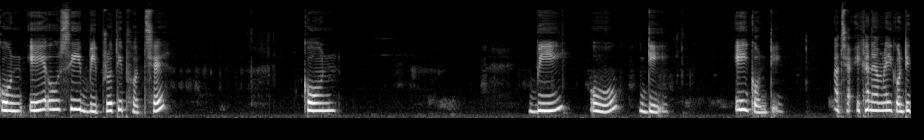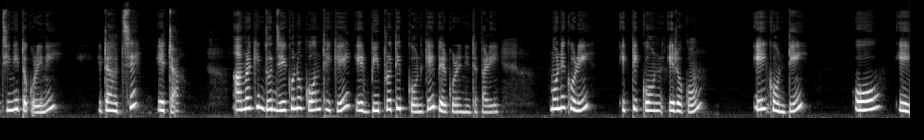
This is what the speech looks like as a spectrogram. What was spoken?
কোণ এ ও সি বিপ্রতীপ হচ্ছে? কোণ বি ও ডি এই কোণটি। আচ্ছা এখানে আমরা এই কোণটি চিহ্নিত করিনি। এটা হচ্ছে এটা। আমরা কিন্তু যে কোনো কোণ থেকে এর বিপ্রতীপ কোণকেই বের করে নিতে পারি। মনে করি একটি কোণ এরকম। এই কোণটি ও এ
